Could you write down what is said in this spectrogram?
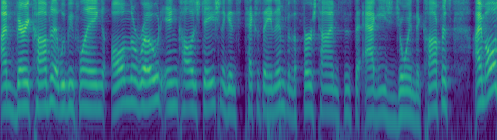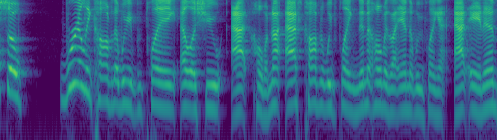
I'm very confident that we'll be playing on the road in College Station against Texas A&M for the first time since the Aggies joined the conference. I'm also really confident that we'll be playing LSU at home. I'm not as confident we'll be playing them at home as I am that we'll be playing at, A&M,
